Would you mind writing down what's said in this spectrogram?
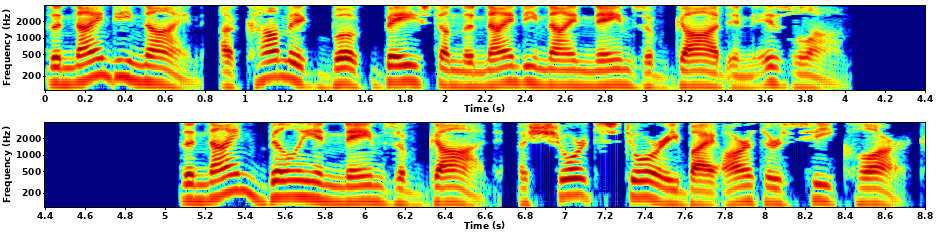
The 99, a comic book based on the 99 names of God in Islam. The 9 Billion Names of God, a short story by Arthur C. Clarke.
